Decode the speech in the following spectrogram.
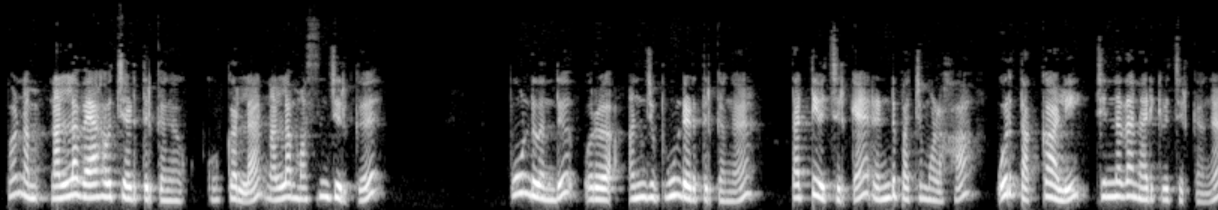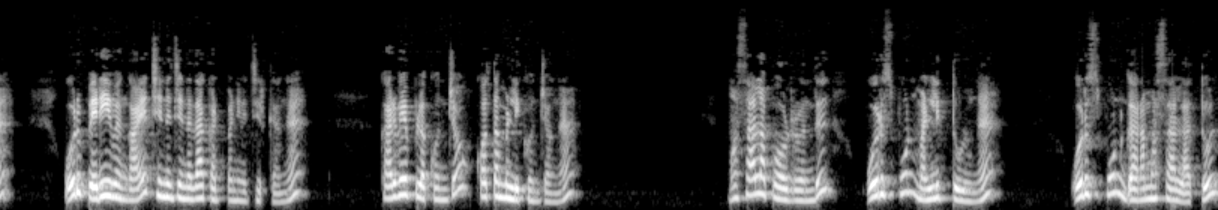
இப்போ நம் நல்லா வேக வச்சு எடுத்துருக்கேங்க குக்கரில் நல்லா மசிஞ்சிருக்கு. பூண்டு வந்து ஒரு அஞ்சு பூண்டு எடுத்திருக்கேங்க. தட்டி வச்சுருக்கேன். ரெண்டு பச்சை மிளகா ஒரு தக்காளி சின்னதாக நறுக்கி வச்சுருக்கேங்க. ஒரு பெரிய வெங்காயம் சின்ன சின்னதாக கட் பண்ணி வச்சுருக்கேங்க. கருவேப்பிலை கொஞ்சம் கொத்தமல்லி கொஞ்சங்க. மசாலா பவுடர் வந்து ஒரு ஸ்பூன் மல்லித்தூளுங்க ஒரு ஸ்பூன் கரம் மசாலா தூள்.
